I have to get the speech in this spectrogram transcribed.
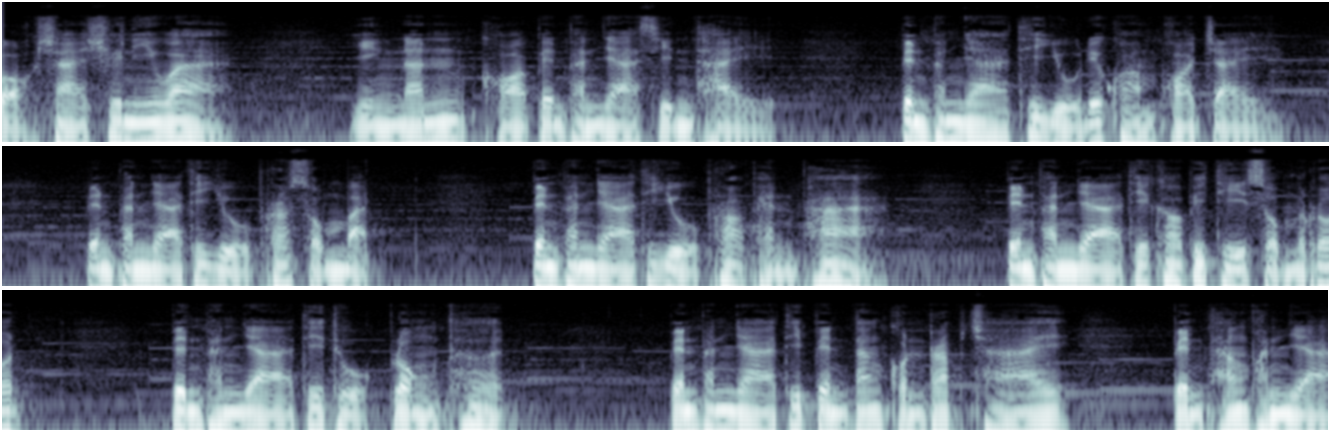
บอกชายชื่อนี้ว่า หญิงนั้นขอเป็นพัญญาสินไทยเป็นพัญญาที่อยู่ด้วยความพอใจ เป็นพัญญาที่อยู่เพราะสมบัติ เป็นพัญญาที่อยู่เพราะแผ่นผ้า เป็นพัญญาที่เข้าพิธีสมรส เป็นพัญญาที่ถูกปลงเทิด เป็นพัญญาที่เป็นทั้งคนรับใช้ เป็นทั้งพัญญา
